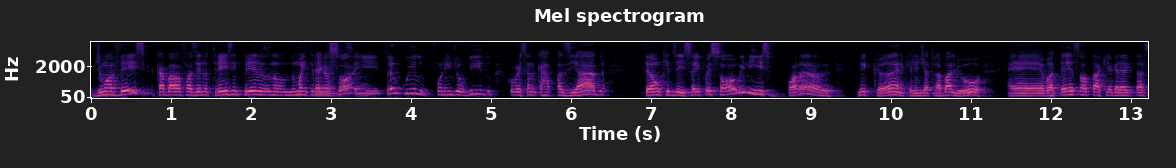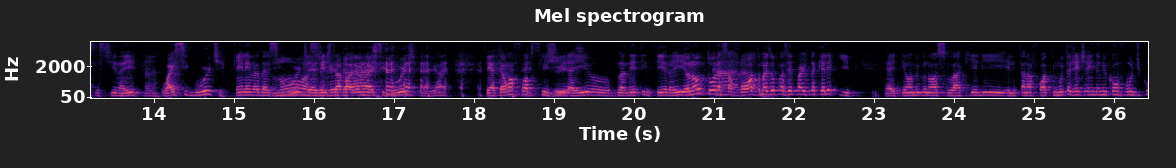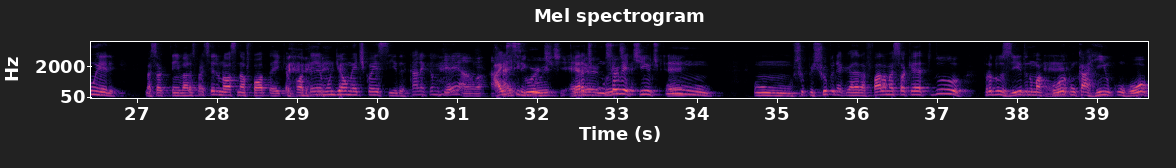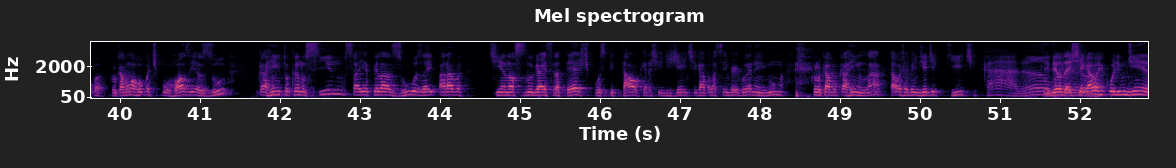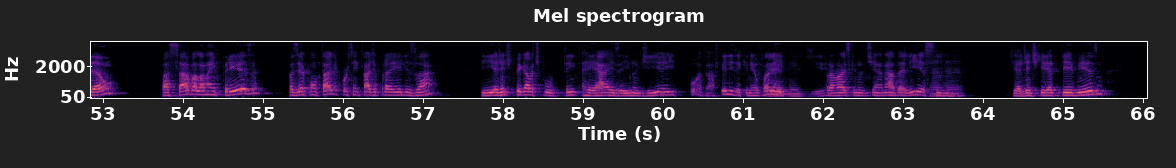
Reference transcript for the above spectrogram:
de uma vez, acabava fazendo três empresas numa entrega só e tranquilo, fone de ouvido, conversando com a rapaziada. Então, quer dizer, isso aí foi só o início, fora mecânica, a gente já trabalhou. É, vou até ressaltar aqui a galera que tá assistindo aí, Ah. o Ice Gurt, quem lembra do Ice Gurt? A gente é trabalhou no. Ice Gurt, tá ligado? Tem até uma foto Ice que gira Gurt. aí o planeta inteiro aí. Eu não tô nessa Caramba. foto, mas eu vou fazer parte daquela equipe. E aí tem um amigo nosso lá que ele, ele tá na foto e muita gente ainda me confunde com ele. Mas só que tem vários parceiros nossos na foto aí, que a foto é mundialmente conhecida. Cara, como que é? A- a- Ice, Ice Gurt. Era É, tipo um sorvetinho, tipo é. um, um chup-chup, né, que a galera fala, mas só que é tudo produzido numa É. cor, com carrinho, com roupa. Colocava uma roupa tipo rosa e azul, um carrinho tocando sino, saía pelas ruas, aí parava, tinha nossos lugares estratégicos, tipo hospital, que era cheio de gente, chegava lá sem vergonha nenhuma, colocava o carrinho lá tal, já vendia de kit. Caramba. Entendeu? Daí chegava, recolhia um dinheirão, passava lá na empresa, fazia contagem, porcentagem para eles lá, e a gente pegava, tipo, 30 reais aí no dia e, pô, tava feliz, é que nem eu falei. É. Pra nós que não tinha nada ali, assim, Aham. Que a gente queria ter mesmo,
